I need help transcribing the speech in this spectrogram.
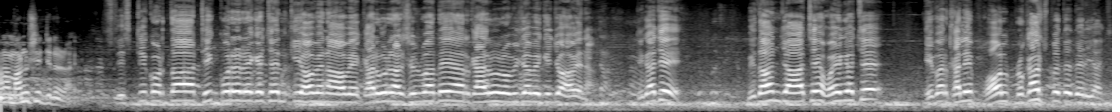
আমার মানুষের যেটা রায়। সৃষ্টিকর্তা ঠিক করে রেখেছেন কি হবে না হবে। কারুর আশীর্বাদে আর কারুর অভিশাপে কিছু হবে না। ঠিক আছে? বিধান যা আছে হয়ে গেছে। এবার খালি ফল প্রকাশ পেতে দেরি আছে।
